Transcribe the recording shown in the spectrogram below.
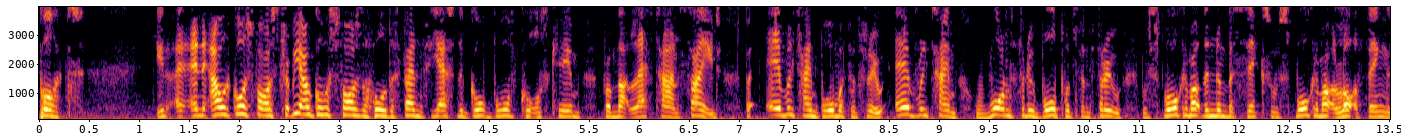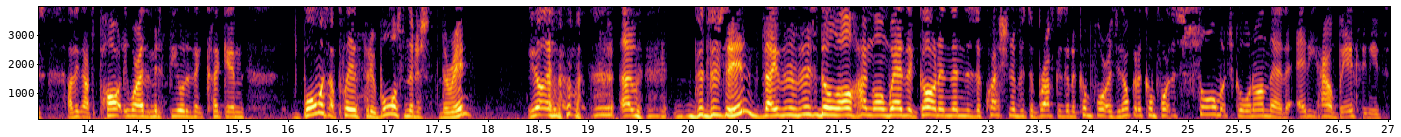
but you know, and I would go as far as Trippier, I would go as far as the whole defence. Yes, the goal, both goals came from that left-hand side, but every time Bournemouth were through, every time one through ball puts them through, we've spoken about the number six, we've spoken about a lot of things. I think that's partly why the midfield isn't clicking. Bournemouth are playing through balls and they're just, they're in. You know, um, they're just in. Like, there's no, oh, hang on, where's it gone? And then there's a question of, is Dubravka going to come for it? Is he not going to come for it? There's so much going on there that Eddie Howe basically needs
